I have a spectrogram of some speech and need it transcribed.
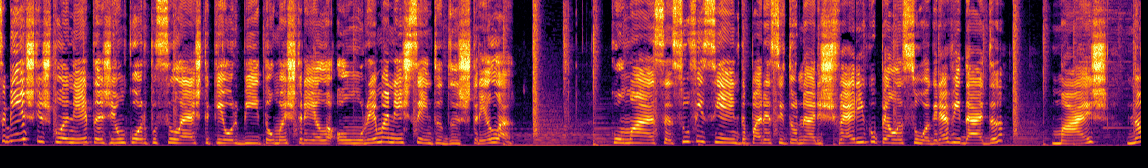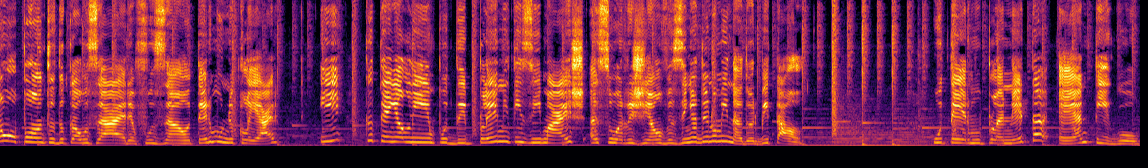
Sabias que os planetas é um corpo celeste que orbita uma estrela ou um remanescente de estrela? Com massa suficiente para se tornar esférico pela sua gravidade, mas não ao ponto de causar a fusão termonuclear e que tenha limpo de planetesimais a sua região vizinha denominada orbital. O termo planeta é antigo,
